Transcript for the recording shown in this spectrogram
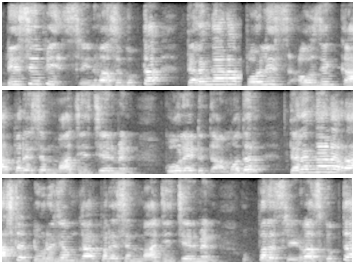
DCP Srinivasa Gupta Telangana police housing corporation మాజీ చైర్మన్ కోలేటి దామోదర్ తెలంగాణ రాష్ట్ర టూరిజం కార్పొరేషన్ మాజీ చైర్మన్ ఉప్పల శ్రీనివాస్ గుప్తా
